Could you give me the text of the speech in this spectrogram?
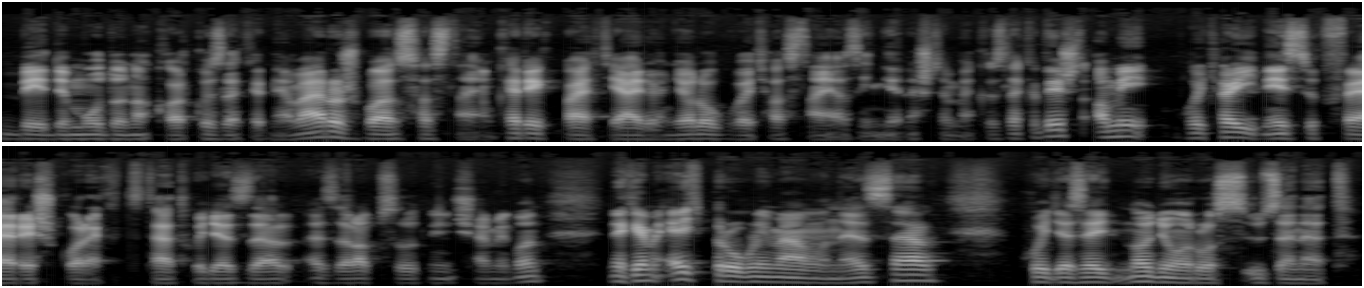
környezetvédő módon akar közlekedni a városba, az használjon kerékpárt, járjon gyalog, vagy használja az ingyenes tömegközlekedést, ami, hogyha így nézzük, fair és korrekt, tehát hogy ezzel, ezzel abszolút nincs semmi gond. Nekem egy problémám van ezzel, hogy ez egy nagyon rossz üzenet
